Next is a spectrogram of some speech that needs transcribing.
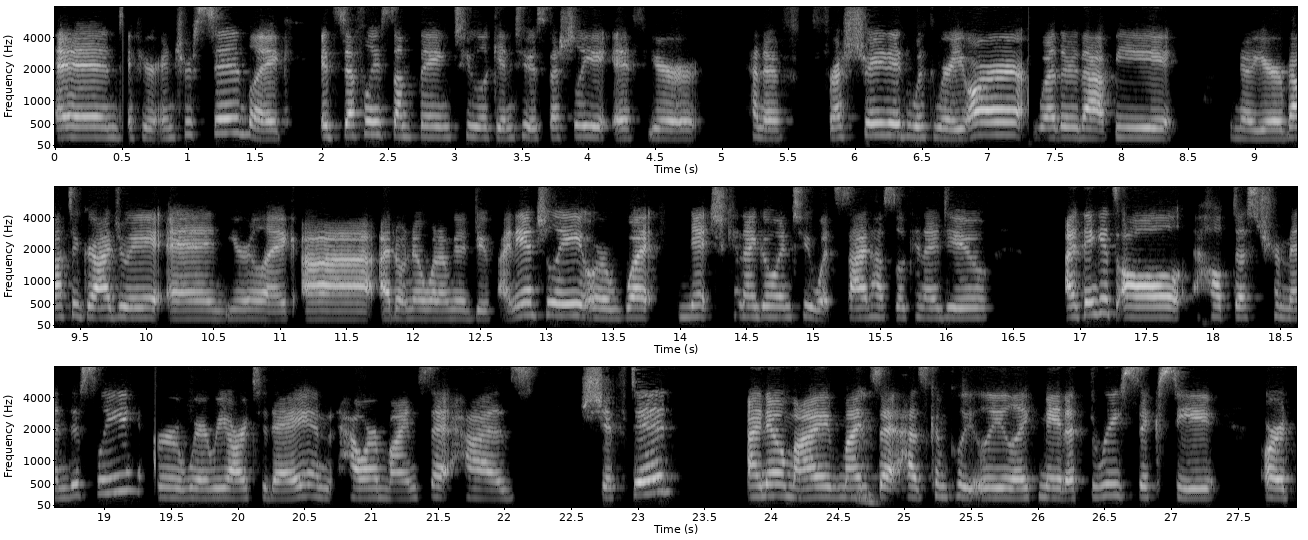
And if you're interested, like it's definitely something to look into, especially if you're kind of frustrated with where you are, whether that be you know you're about to graduate and you're like uh, i don't know what i'm going to do financially or what niche can i go into? What side hustle can i do i think it's all helped us tremendously for where we are today and how our mindset has shifted. I know my hmm. mindset has completely like made a 360 or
